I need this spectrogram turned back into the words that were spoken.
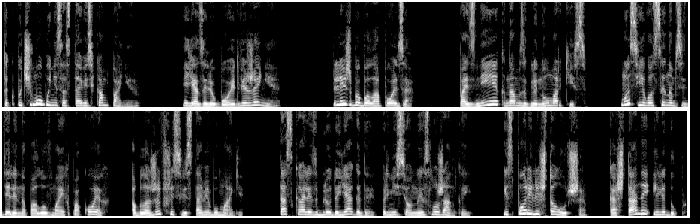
Так почему бы не составить компанию? Я за любое движение. Лишь бы была польза. Позднее к нам заглянул Маркиз. Мы с его сыном сидели на полу в моих покоях, обложившись листами бумаги. Таскали с блюда ягоды, принесенные служанкой, и спорили, что лучше – каштаны или дуб.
